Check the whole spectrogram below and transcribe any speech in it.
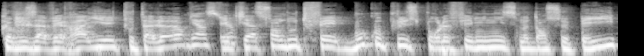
que vous avez raillé tout à l'heure, et qui a sans doute fait beaucoup plus pour le féminisme dans ce pays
